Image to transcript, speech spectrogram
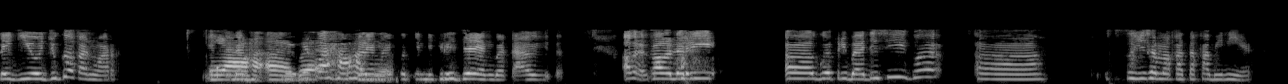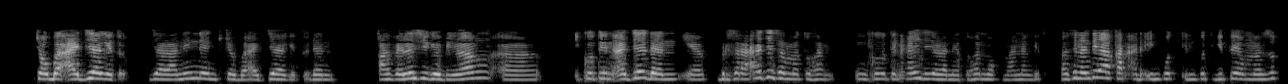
legio juga kan war? Gitu, Iya, dan lah hal-hal yang setuju. lo ikutin di gereja yang gue tahu gitu. Oke kalau dari eh, gue pribadi sih gue eh, setuju sama kata Kak Bini ya. Coba aja gitu jalanin dan coba aja gitu. Dan Kak juga bilang eh, ikutin aja dan ya berserah aja sama Tuhan. Ikutin aja jalannya Tuhan mau ke mana gitu. Pasti nanti akan ada input input gitu yang masuk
